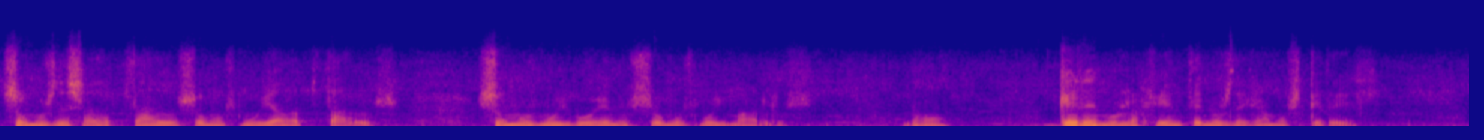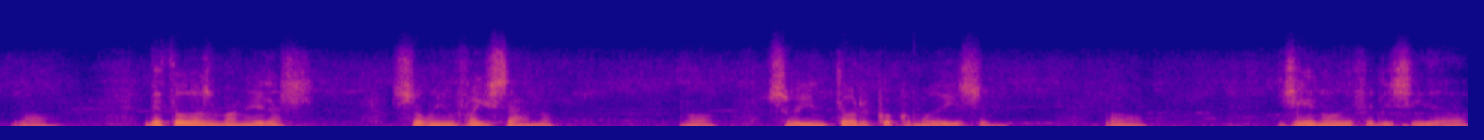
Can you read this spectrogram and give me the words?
somos desadaptados, somos muy adaptados, somos muy buenos, somos muy malos. No, queremos la gente, nos dejamos querer. No, de todas maneras, soy un faisano, no, soy un torco, como dicen, no, lleno de felicidad,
